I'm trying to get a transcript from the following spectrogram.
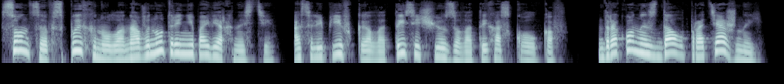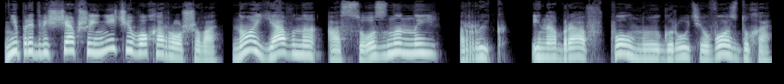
Солнце вспыхнуло на внутренней поверхности, ослепив Кэлла тысячью золотых осколков. Дракон издал протяжный, не предвещавший ничего хорошего, но явно осознанный рык и, набрав полную грудь воздуха,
